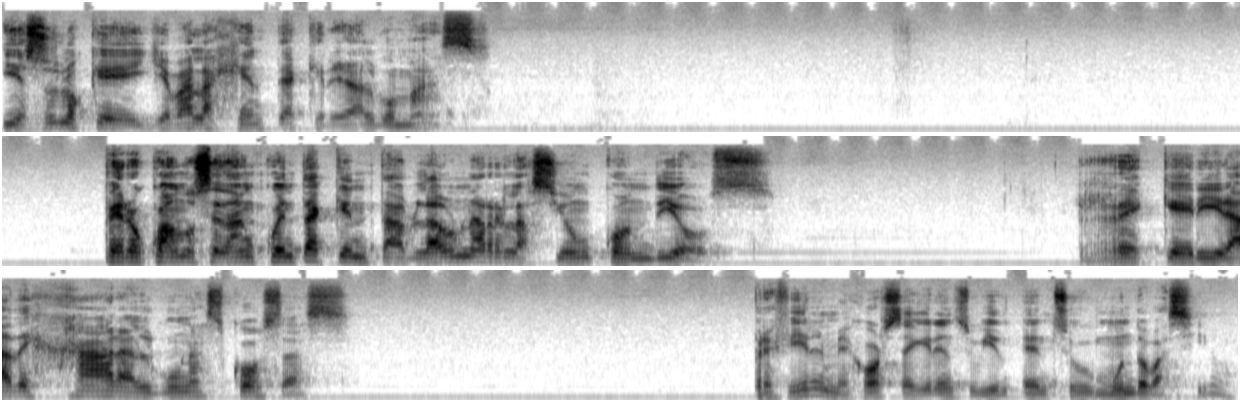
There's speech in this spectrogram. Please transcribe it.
Y eso es lo que lleva a la gente a querer algo más. Pero cuando se dan cuenta que entablar una relación con Dios requerirá dejar algunas cosas, prefieren mejor seguir en su, en su mundo vacío.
